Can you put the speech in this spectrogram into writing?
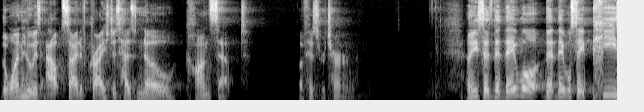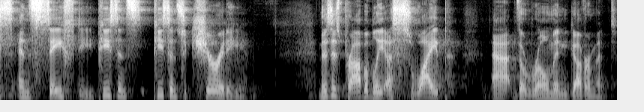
the one who is outside of Christ just has no concept of his return. And he says that they will, that they will say peace and safety, peace and, peace and security. And this is probably a swipe at the Roman government.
